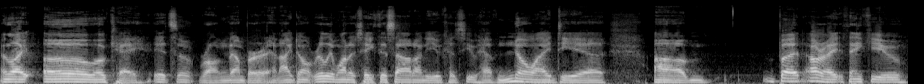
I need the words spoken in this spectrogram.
And like, oh, okay, it's a wrong number, and I don't really want to take this out on you because you have no idea. Um, but all right, thank you.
